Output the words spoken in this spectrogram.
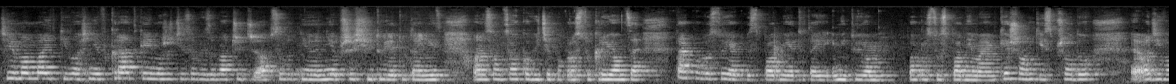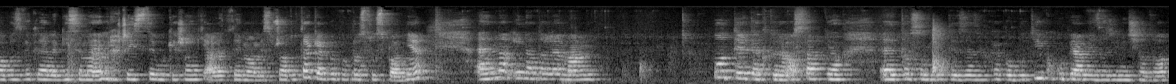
czyli mam majtki właśnie w kratkę i możecie sobie zobaczyć, że absolutnie nie prześwituje tutaj nic. One są całkowicie po prostu kryjące. Tak po prostu jakby spodnie tutaj imitują, po prostu spodnie mają kieszonki z przodu. E, O dziwo, bo zwykle legisy mają raczej z tyłu kieszonki, ale tutaj mamy z przodu, tak jakby po prostu spodnie. E, No i na dole mam buty, te, które ostatnio, e, to są buty ze zwykłego butiku, kupiłam je za 90 zł.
